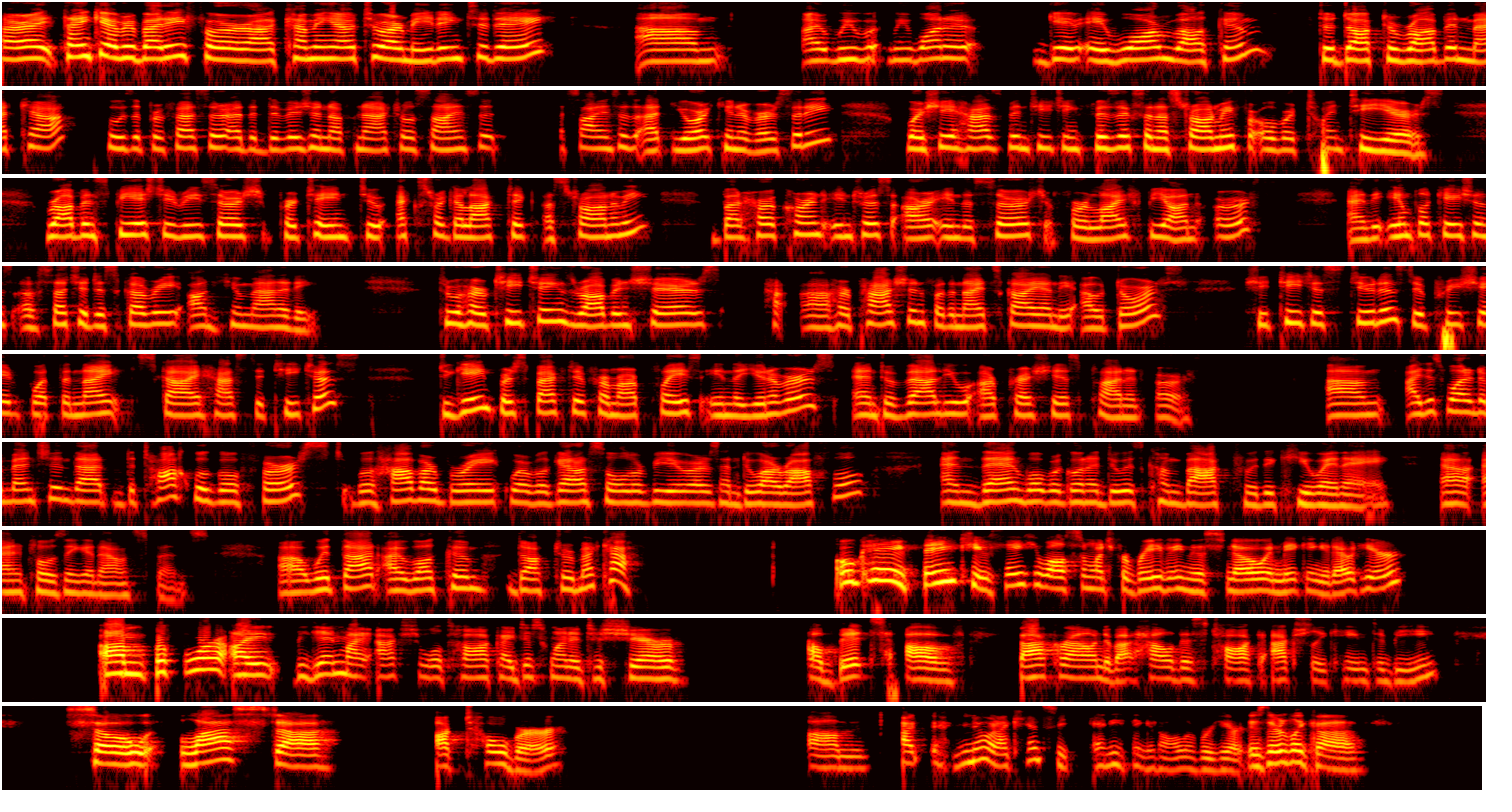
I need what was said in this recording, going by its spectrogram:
All right. Thank you, everybody, for uh, coming out to our meeting today. Um, I, we we want to give a warm welcome to Dr. Robin Metcalf, who is a professor at the Division of Natural Sciences, Sciences at York University, where she has been teaching physics and astronomy for over 20 years. Robin's PhD research pertained to extragalactic astronomy, but her current interests are in the search for life beyond Earth and the implications of such a discovery on humanity. Through her teachings, Robin shares uh, her passion for the night sky and the outdoors. She teaches students to appreciate what the night sky has to teach us, to gain perspective from our place in the universe, and to value our precious planet Earth. Um, I just wanted to mention that the talk will go first. We'll have our break where we'll get our solar viewers and do our raffle. And then what we're going to do is come back for the Q&A uh, and closing announcements. Uh, with that, I welcome Dr. Metcalfe. Okay, thank you. Thank you all so much for braving the snow and making it out here. Um, before I begin my actual talk, I just wanted to share a bit of background about how this talk actually came to be. So last uh, October, um, I, you know what? I can't see anything at all over here. Is there like a,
